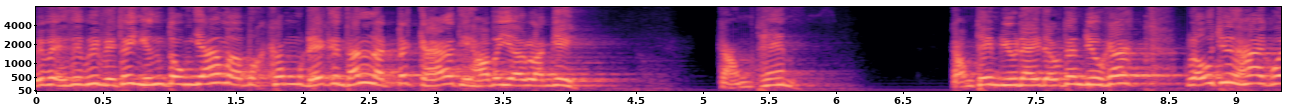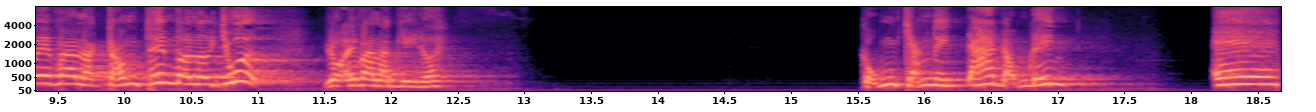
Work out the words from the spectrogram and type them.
Quý vị thì quý vị thấy những tôn giáo mà không để kinh thánh là tất cả thì họ bây giờ làm gì? Cộng thêm. Cộng thêm điều này, cộng thêm điều khác. Lỗi thứ hai của Eva là cộng thêm vào lời Chúa. Rồi Eva làm gì nữa? Cũng chẳng nên đá động đến. E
